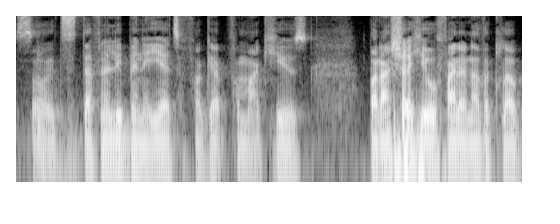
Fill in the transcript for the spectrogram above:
So it's definitely been a year to forget for Mark Hughes. But I'm sure he'll find another club.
